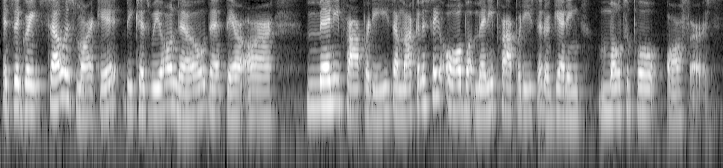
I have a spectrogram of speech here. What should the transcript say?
It's a great seller's market because we all know that there are many properties, I'm not going to say all, but many properties that are getting multiple offers.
